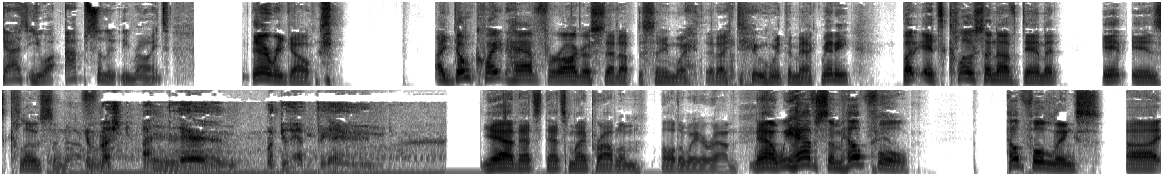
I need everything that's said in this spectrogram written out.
Guys, you are absolutely right. There we go. I don't quite have Farrago set up the same way that I do with the Mac Mini, but it's close enough, damn it. It is close enough. You must unlearn what you have learned. Yeah, that's that's my problem all the way around. Now, we have some helpful helpful links. Uh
